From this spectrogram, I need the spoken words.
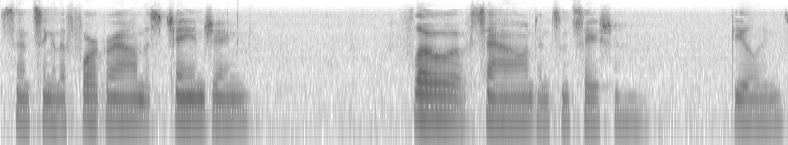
Sensing in the foreground this changing flow of sound and sensation, feelings.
